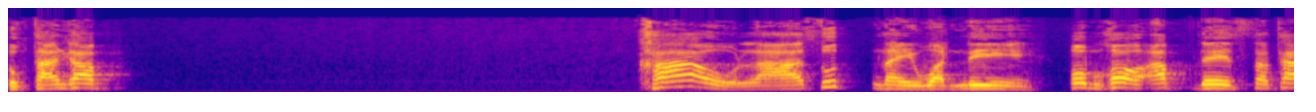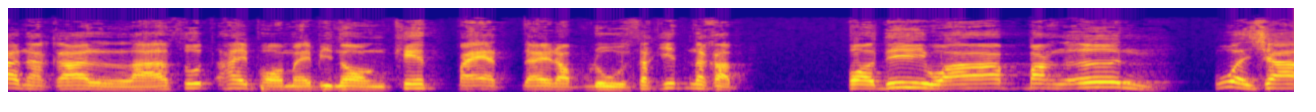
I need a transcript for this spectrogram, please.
ทุกท่านครับ ข้าวหลาสุดในวันนี้ผมขออัปเดตสถานการณ์หลาสุดให้พ่อแม่พี่น้องเขตแปดได้รับรู้สักนิดนะครับ พอดีว่าบังเอิญหัวเช้า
